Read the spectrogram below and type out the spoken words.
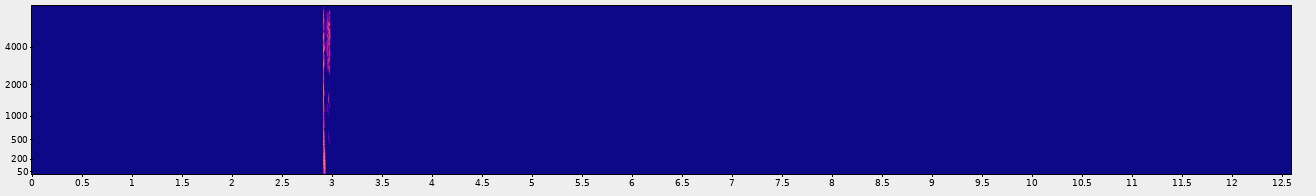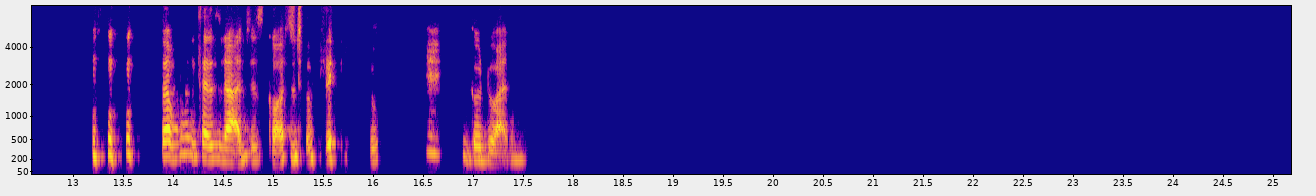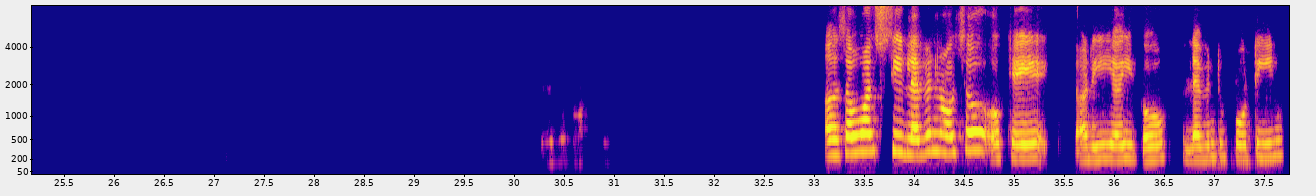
Someone says Raj has caused a breakthrough. Good one. Uh, someone see 11 also? Okay, sorry, here you go. 11 to 14.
